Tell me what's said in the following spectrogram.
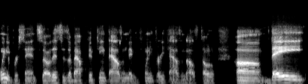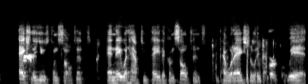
20%. So this is about 15,000, maybe $23,000 total. Um, they actually use consultants and they would have to pay the consultants that would actually work with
